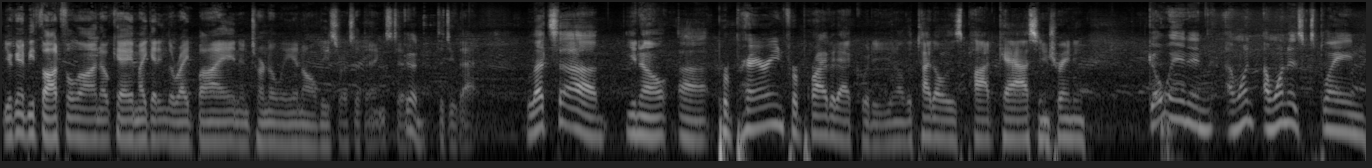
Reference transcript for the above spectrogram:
you're going to be thoughtful on, okay, am I getting the right buy-in internally and all these sorts of things to, Good. to do that. Let's uh you know uh preparing for private equity you know the title of this podcast and training go in and i want i want to explain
